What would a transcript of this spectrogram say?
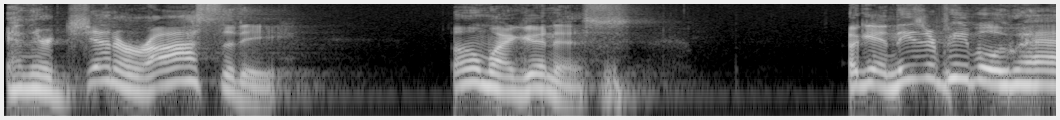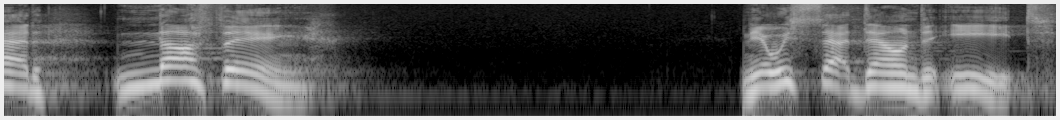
And their generosity. Oh my goodness. Again, these are people who had nothing. And yet we sat down to eat,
